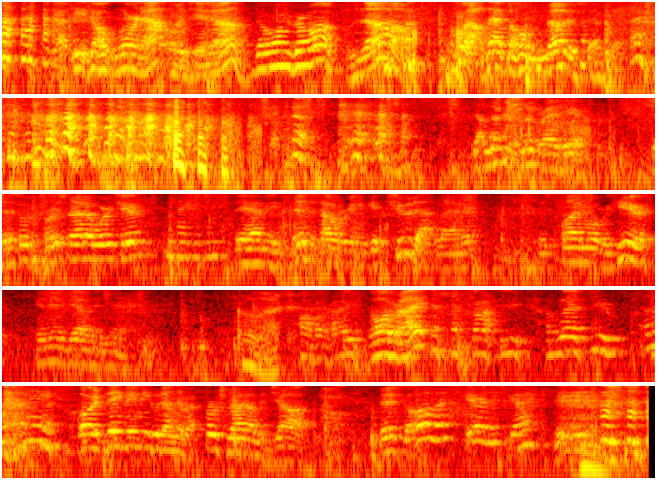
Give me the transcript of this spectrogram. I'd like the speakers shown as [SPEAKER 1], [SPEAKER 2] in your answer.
[SPEAKER 1] Got these old worn out ones, you know?
[SPEAKER 2] Don't want to grow up.
[SPEAKER 1] No. Well, that's a whole nother subject. now look, look right here. This was the first night I worked here. They had me, this is how we're gonna get to that ladder, is climb over here and then down in there. Good luck.
[SPEAKER 2] All right.
[SPEAKER 1] All right?
[SPEAKER 2] Sorry. I'm glad it's you.
[SPEAKER 3] Okay.
[SPEAKER 1] Or they made me go down there my first night on the job. They just go, oh, let's scare this guy.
